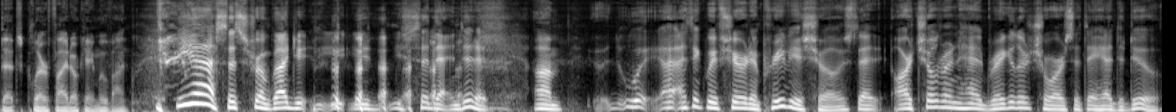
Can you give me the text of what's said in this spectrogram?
that's clarified. Okay, move on. yes, that's true. I'm glad you you, you, you said that and did it. Um, I think we've shared in previous shows that our children had regular chores that they had to do,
